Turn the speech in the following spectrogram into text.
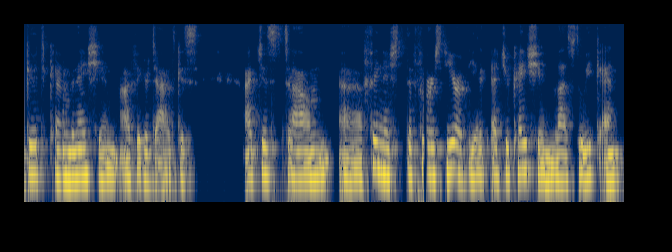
good combination. I figured out because. I just um, uh, finished the first year of the education last week, and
